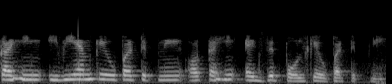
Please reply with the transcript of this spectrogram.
कहीं ईवीएम के ऊपर टिप्पणी और कहीं एग्जिट पोल के ऊपर टिप्पणी।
